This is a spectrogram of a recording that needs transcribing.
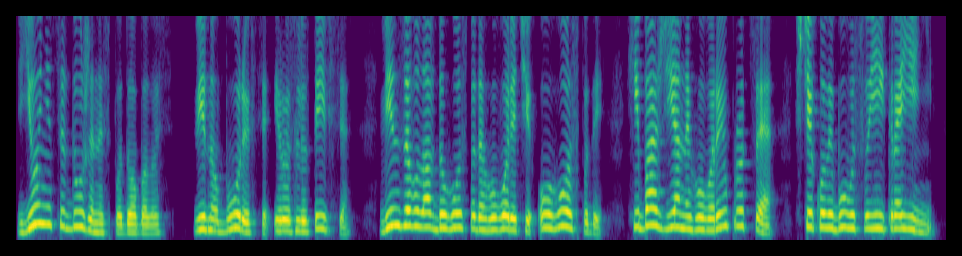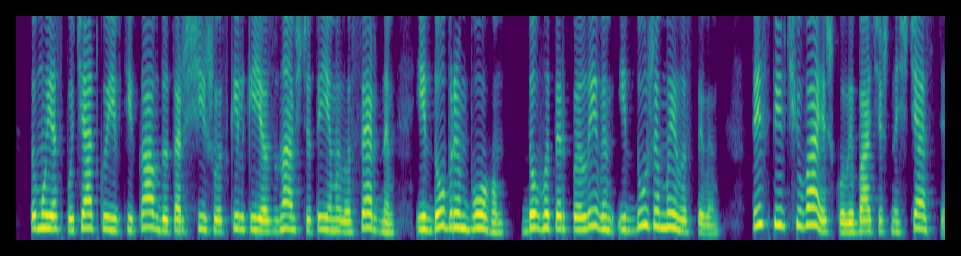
Йоні це дуже не сподобалось. Він обурився і розлютився. Він заволав до Господа, говорячи: О Господи, хіба ж я не говорив про це ще коли був у своїй країні? Тому я спочатку і втікав до Таршішу, оскільки я знав, що ти є милосердним і добрим Богом, довготерпеливим і дуже милостивим. Ти співчуваєш, коли бачиш нещастя.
